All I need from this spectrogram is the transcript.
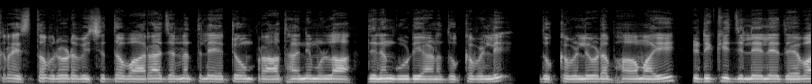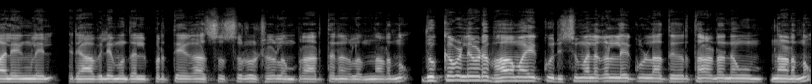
ക്രൈസ്തവരുടെ വിശുദ്ധ വാരാചരണത്തിലെ ഏറ്റവും പ്രാധാന്യമുള്ള ദിനം കൂടിയാണ് ദുഃഖവെള്ളി. ദുഃഖവെള്ളിയുടെ ഭാഗമായി ഇടുക്കി ജില്ലയിലെ ദേവാലയങ്ങളിൽ രാവിലെ മുതൽ പ്രത്യേക ശുശ്രൂഷകളും പ്രാർത്ഥനകളും നടന്നു. ദുഃഖവെള്ളിയുടെ ഭാഗമായി കുരിശുമലകളിലേക്കുള്ള തീർത്ഥാടനവും നടന്നു.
